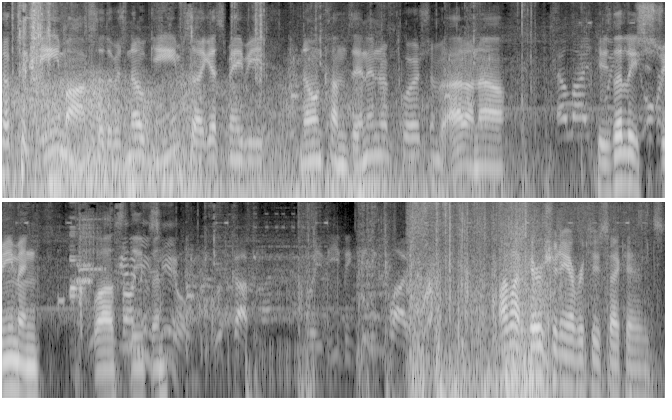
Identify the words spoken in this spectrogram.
took the game off, so there was no game. So I guess maybe no one comes in and reports him, but I don't know. He's literally streaming while sleeping. zero. Good copy. UAV beginning flyover. Why am I parachuting every two seconds?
